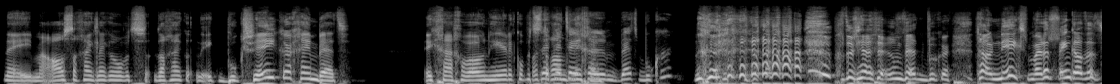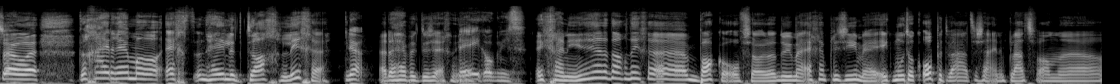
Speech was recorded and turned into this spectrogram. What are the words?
Nee, maar als dan ga ik lekker op het... Dan ga ik, ik boek zeker geen bed. Ik ga gewoon heerlijk op het Wat heb je strand tegen liggen. een bedboeker? Wat heb jij tegen een bedboeker? Nou, niks. Maar dat vind ik altijd zo... eh, dan ga je er helemaal echt een hele dag liggen. Ja. Ja, dat heb ik dus echt niet. Nee, ik ook niet. Ik ga niet een hele dag liggen eh, bakken of zo. Dan doe je mij echt geen plezier mee. Ik moet ook op het water zijn in plaats van eh,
